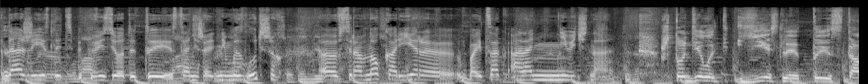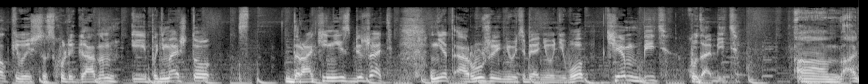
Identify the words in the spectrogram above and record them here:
даже если тебе повезет и ты станешь одним из лучших, все равно карьера бойца, она не вечна. Что делать, если ты сталкиваешься с хулиганом и понимаешь, что драки не избежать? Нет оружия ни у тебя, ни у него. Чем бить? Куда бить? Um, I,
